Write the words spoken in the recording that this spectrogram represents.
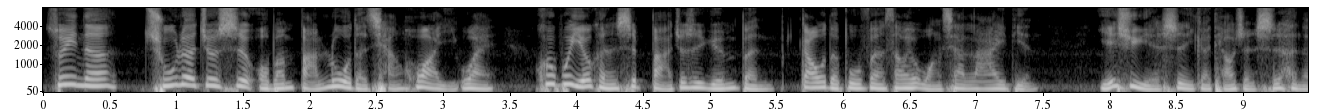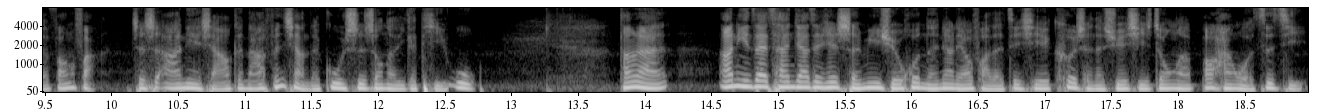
所以呢，除了就是我们把弱的强化以外，会不会有可能是把就是原本高的部分稍微往下拉一点？也许也是一个调整失衡的方法。这是阿念想要跟大家分享的故事中的一个体悟。当然，阿宁在参加这些神秘学或能量疗法的这些课程的学习中啊，包含我自己，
